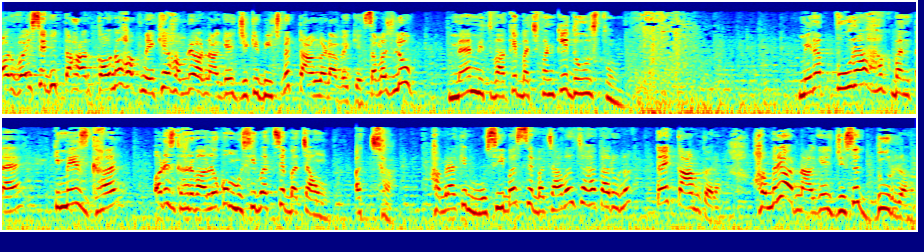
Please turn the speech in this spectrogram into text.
और वैसे भी तहार कौनो हक नहीं के हमरे और नागेश जी के बीच में टांग अड़ावे के। समझ लो? मैं मितवा के बचपन की दोस्त हूँ। मेरा पूरा हक बनता है कि मैं इस घर और इस घर वालों को मुसीबत से बचाऊं। अच्छा हमरा के मुसीबत से बचावल चाहता रू ना तो एक काम करा। हमरे और नागेश जी से दूर रह।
